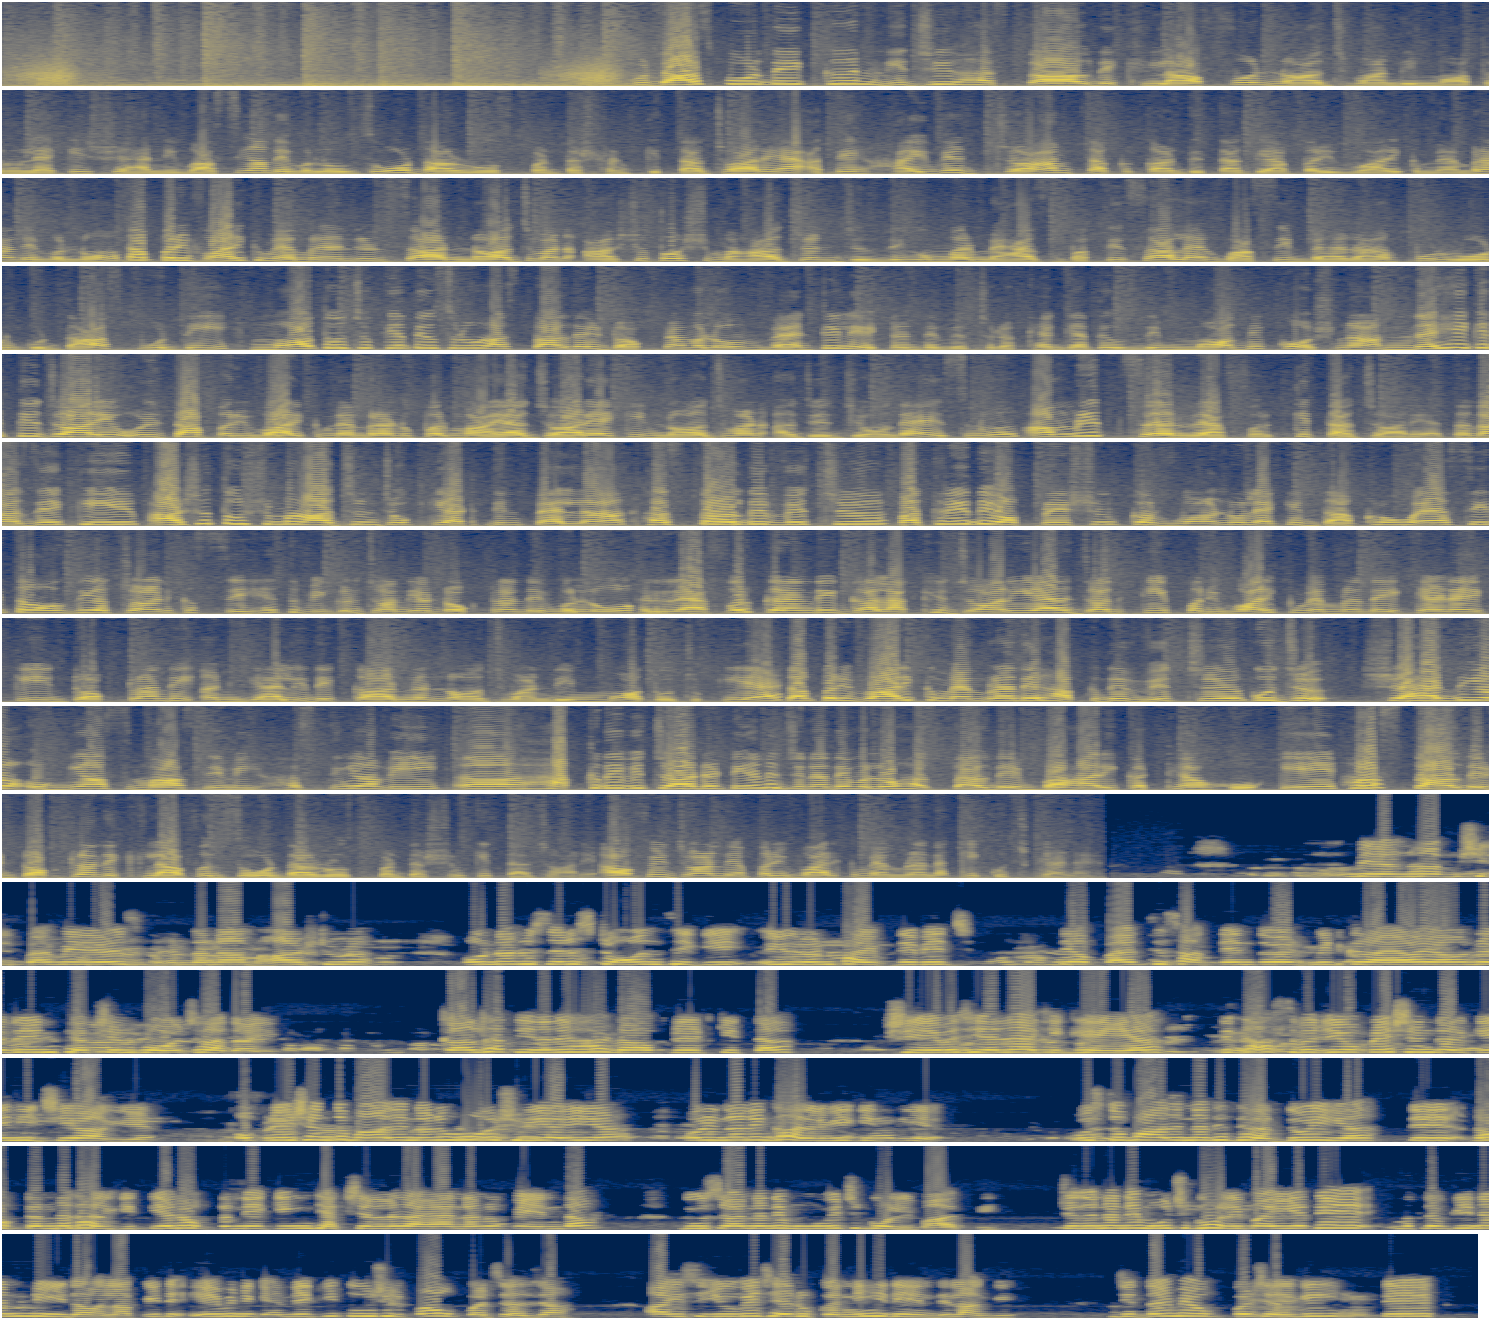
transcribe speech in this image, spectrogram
ਗੁਰਦਾਸਪੁਰ ਦੇ ਇੱਕ ਨਿੱਜੀ ਹਸਪਤਾਲ ਦੇ ਖਿਲਾਫ ਨੌਜਵਾਨ ਦੀ ਮੌਤ ਨੂੰ ਲੈ ਕੇ ਸ਼ਹਿਰ ਨਿਵਾਸੀਆਂ ਦੇ ਵੱਲੋਂ ਜ਼ੋਰਦਾਰ ਰੋਸ ਪ੍ਰਦਰਸ਼ਨ ਕੀਤਾ ਜਾ ਰਿਹਾ ਹੈ ਅਤੇ ਹਾਈਵੇ ਜਾਮ ਤੱਕ ਕਰ ਦਿੱਤਾ ਗਿਆ। ਪਰਿਵਾਰਿਕ ਮੈਂਬਰਾਂ ਦੇ ਵੱਲੋਂ ਤਾਂ ਪਰਿਵਾਰਿਕ ਮੈਂਬਰਾਂ ਦੇ ਅਨੁਸਾਰ ਨੌਜਵਾਨ ਆਸ਼ੂਤੋਸ਼ ਮਹਾਜਨ, ਜਿਸ ਦੀ ਉਮਰ ਮਹਿਜ਼ 32 ਸਾਲ ਹੈ, ਵਾਸੀ ਬਹਿਰਾਮਪੁਰ ਰੋਡ, ਗੁਰਦਾਸਪੁਰ ਦੀ ਮੌਤ ਹੋ ਚੁੱਕੀ ਹੈ ਤੇ ਉਸ ਨੂੰ ਹਸਪਤਾਲ ਦੇ ਡਾਕਟਰਾਂ ਵੱਲੋਂ ਵੈਂਟੀਲੇਟਰ ਦੇ ਵਿੱਚ ਰੱਖਿਆ ਗਿਆ ਤੇ ਉਸ ਦੀ ਮੌਤ ਦੀ ਘੋਸ਼ਣਾ ਨਹੀਂ ਕੀਤੀ ਜਾ ਰਹੀ। ਉਲਟਾ ਪਰਿਵਾਰਿਕ ਮੈਂਬਰਾਂ ਨੂੰ ਪਰਮਾਇਆ ਜਾ ਰਿਹਾ ਹੈ ਕਿ ਨੌਜਵਾਨ ਅਜੇ ਜਿਉਂਦਾ ਹੈ, ਇਸ ਨੂੰ ਅੰਮ੍ਰਿਤਸਰ ਰੈਫਰ ਕੀਤਾ ਜਾ ਰਿਹਾ ਤਾਂ ਦੱਸਦੇ ਕਿ ਆਸ਼ੂਤੋਸ਼ ਮਹਾਜਨ ਜੋ ਕਿ 8 ਦਿਨ ਪਹਿਲਾਂ ਹਸਪਤਾਲ ਦੇ ਵਿੱਚ ਪਥਰੀ ਦੇ ਆਪਰੇਸ਼ਨ ਕਰਵਾਉਣ ਨੂੰ ਲੈ ਕੇ ਦਾਖਲ ਹੋਇਆ ਸੀ, ਤਾਂ ਉਸ ਦੀ ਅਚਾਨਕ ਸਿਹਤ ਵਿਗੜ ਜਾਂਦੀ ਹੈ। ਡਾਕਟਰਾਂ ਦੇ ਵੱਲੋਂ ਰੈਫਰ ਕਰਨ ਦੀ ਗੱਲ ਆਖੀ ਜਾ ਰਹੀ ਹੈ, ਜਦਕਿ ਪਰਿਵਾਰਿਕ ਮੈਂਬਰਾਂ ਦਾ ਇਹ ਕਹਿਣਾ ਹੈ ਕਿ ਡਾਕਟਰਾਂ ਦੀ ਅਣਗਹਿਲੀ ਦੇ ਕਾਰਨ ਨੌਜਵਾਨ ਦੀ ਮੌਤ ਹੋ ਚੁੱਕੀ ਹੈ। ਤਾਂ ਪਰਿਵਾਰਿਕ ਮੈਂਬਰਾਂ ਦੇ ਹੱਕ ਦੇ ਵਿੱਚ ਕੁਝ ਸ਼ਹਿਰ ਦੀਆਂ ਉੱਗੀਆਂ ਸਮਾਜ ਸੇਵੀ ਹਸਤੀਆਂ ਵੀ ਹੱਕ ਦੇ ਵਿੱਚ ਆ ਡਟੀਆਂ ਨੇ ਜਿਨ੍ਹਾਂ ਦੇ ਵੱਲੋਂ ਹਸਪਤਾਲ ਦੇ ਬਾਹਰ ਇਕੱਠਿਆਂ ਹੋ ਕੇ ਹਸਪਤਾਲ ਦੇ ਡਾਕਟਰਾਂ ਦੇ ਖਿਲਾਫ ਜ਼ੋਰਦਾਰ ਰੋਸ ਪ੍ਰਦਰਸ਼ਨ ਕੀਤਾ ਜਾ ਰਿਹਾ। ਆਓ ਫਿਰ ਜਾਣਦੇ ਹਾਂ ਪਰਿਵਾਰਕ ਮੈਂਬਰਾਂ ਦਾ ਕੀ ਕੁਝ ਕਹਿਣਾ ਹੈ। ਮੇਰਾ ਨਾਮ ਸ਼ਿਲਪਾ ਹੈ, ਮੇਰੇ ਹਸਬੰਡ ਦਾ ਨਾਮ ਆਸ਼ੂ ਹੈ। ਉਹਨਾਂ ਨੂੰ ਸਰ ਸਟੋਨ ਸੀਗੀ ਯੂਰਨ ਪਾਈਪ ਦੇ ਵਿੱਚ। ਤੇ ਆਪਾਂ ਇੱਥੇ 7 ਦਿਨ ਤੋਂ ਐਡਮਿਟ ਕਰਾਇਆ ਹੋਇਆ ਉਹਨਾਂ ਦੇ ਇਨਫੈਕਸ਼ਨ ਬਹੁਤ ਜ਼ਿਆਦਾ ਹੀ ਕੱਲ ਰਾਤੀ ਇਹਨਾਂ ਨੇ ਸਾਡਾ ਆਪਰੇਟ ਕੀਤਾ। 6 ਵਜੇ ਲੈ ਕੇ ਗਏ ਆ ਤੇ 10 ਵਜੇ ਆਪਰੇਸ਼ਨ ਕਰਕੇ ਨੀਚੇ ਆ ਗਏ ਆ। ਆਪਰੇਸ਼ਨ ਤੋਂ ਬਾਅਦ ਇਹਨਾਂ ਨੂੰ ਹੋਸ਼ ਵੀ ਆਈ ਆ ਔਰ ਇਹਨਾਂ ਨੇ ਗੱਲ ਵੀ ਕੀਤੀ ਹੈ ਉਸ ਤੋਂ ਬਾਅਦ ਇਹਨਾਂ ਦੀ ਦਰਦ ਹੋਈ ਆ ਤੇ ਡਾਕਟਰ ਨਾਲ ਗੱਲ ਕੀਤੀ ਹੈ ਡਾਕਟਰ ਨੇ ਇੱਕ ਇੰਜੈਕਸ਼ਨ ਲਗਾਇਆ ਇਹਨਾਂ ਨੂੰ ਪੇਨ ਦਾ। ਦੂਸਰਾ ਇਹਨਾਂ ਨੇ ਮੂੰਹ ਵਿੱਚ ਗੋਲੀ ਪਾਤੀ ਜਦੋਂ ਇਹਨਾਂ ਨੇ ਮੂੰਹ 'ਚ ਗੋਲੀ ਪਾਈ ਹੈ ਤੇ ਮਤਲਬ ਕਿ ਇਹਨਾਂ ਨੂੰ ਨੀਂਦ ਆਉਣ ਲੱਗ ਪਈ ਤੇ ਇਹ ਮੈਨੂੰ ਕਹਿੰਦੇ ਕਿ ਤੂੰ ਸ਼ਿਲਪਾ ਉੱਪਰ ਚੱਲ ਜਾ। ਆਈਸੀਯੂ ਵਿੱਚ ਇਹ ਰੁਕਣ ਨਹੀਂ ਦੇਣ ਦੇ ਲਾਂਗੇ। ਜਿੱਦਾਂ ਹੀ ਮੈਂ ਉੱਪਰ ਚਲ ਗਈ ਤੇ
